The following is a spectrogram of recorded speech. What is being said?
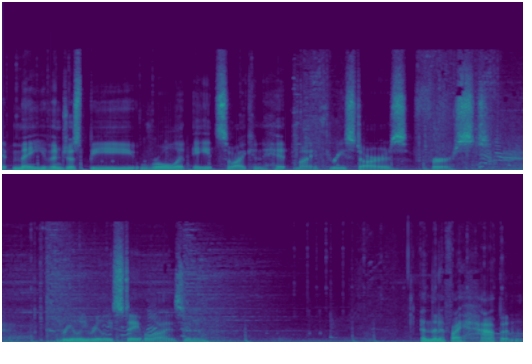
it may even just be roll at 8 so I can hit my 3 stars first. Really, really stabilize, you know? And then if I happen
